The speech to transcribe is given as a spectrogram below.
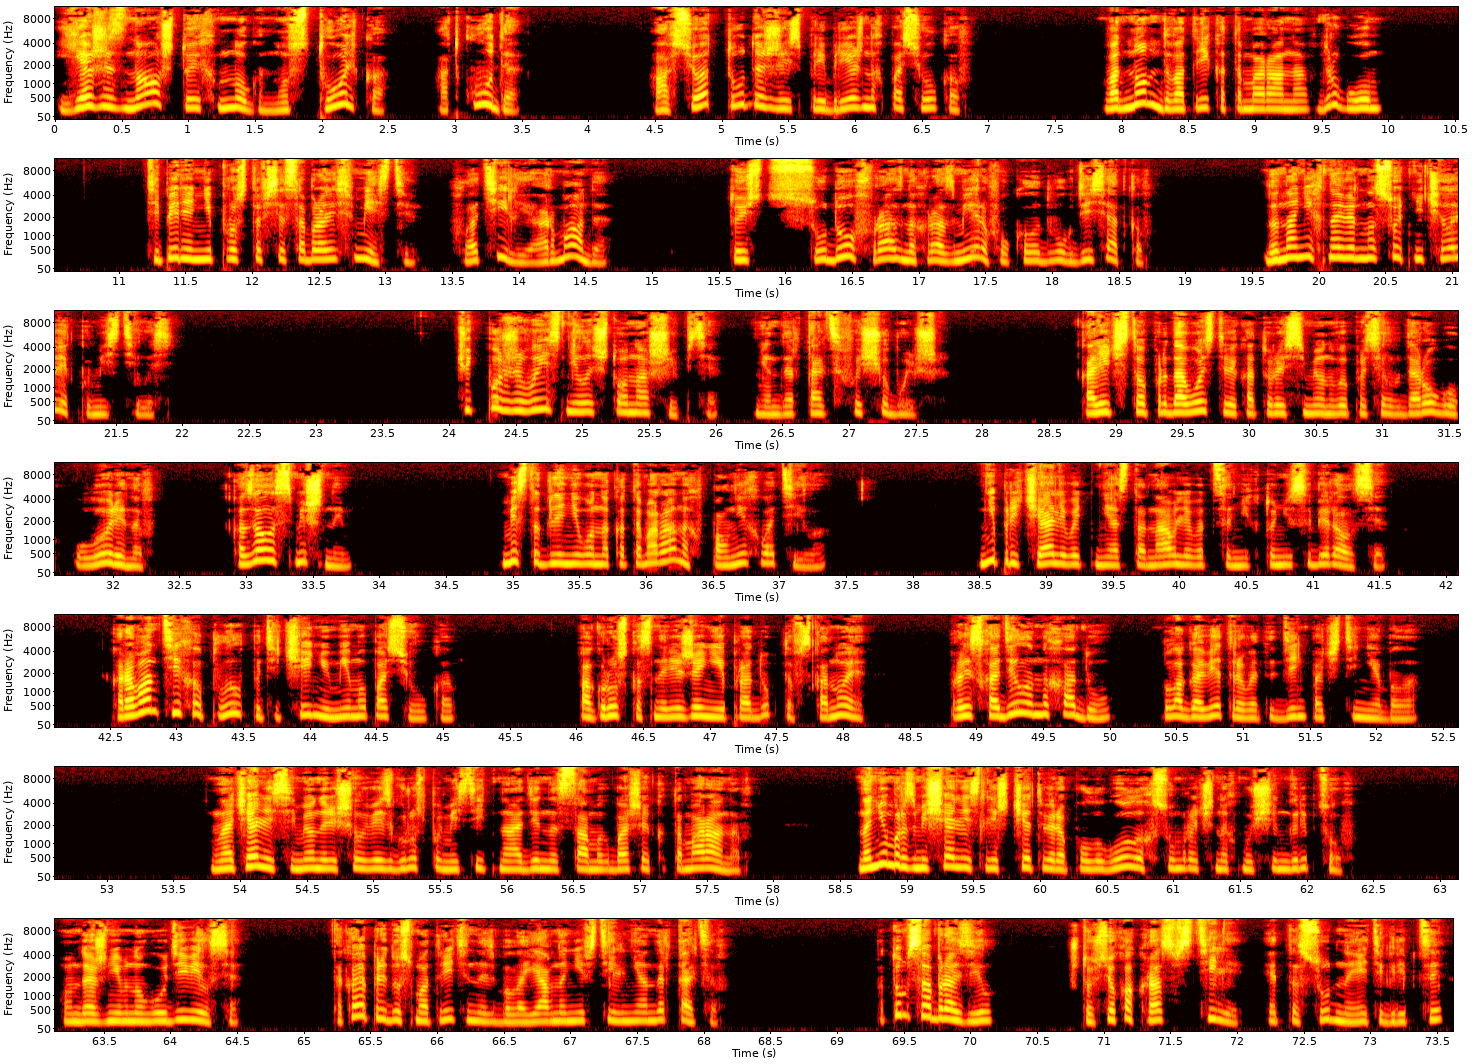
Я же знал, что их много, но столько! Откуда? А все оттуда же, из прибрежных поселков. В одном два-три катамарана, в другом. Теперь они просто все собрались вместе. Флотилия, армада. То есть судов разных размеров около двух десятков. Да на них, наверное, сотни человек поместилось. Чуть позже выяснилось, что он ошибся. Неандертальцев еще больше. Количество продовольствия, которое Семен выпросил в дорогу у Лоринов, казалось смешным. Места для него на катамаранах вполне хватило. Ни причаливать, ни останавливаться никто не собирался. Караван тихо плыл по течению мимо поселка. Погрузка снаряжения и продуктов с каноэ происходила на ходу, благо ветра в этот день почти не было. Вначале Семен решил весь груз поместить на один из самых больших катамаранов. На нем размещались лишь четверо полуголых сумрачных мужчин-гребцов. Он даже немного удивился. Такая предусмотрительность была явно не в стиле неандертальцев. Потом сообразил, что все как раз в стиле. Это судно и эти гребцы,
